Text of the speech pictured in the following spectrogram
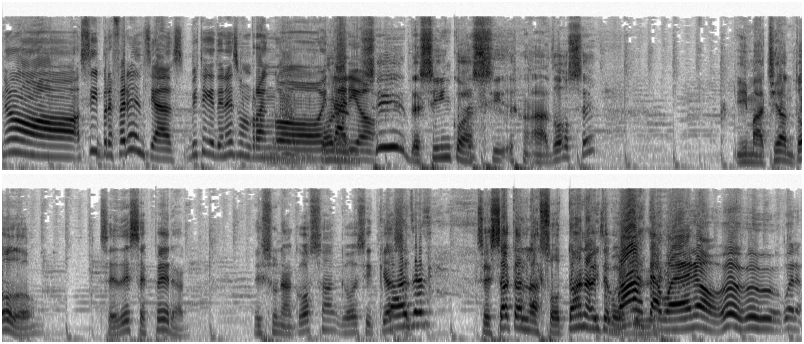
No, sí, preferencias. Viste que tenés un rango Ponen- etario. Sí, de 5 a, a 12. Y machean todo. Se desesperan. Es una cosa que vos decís, ¿qué hacen? Se sacan la sotana, ¿viste? Porque- Basta, bueno. uh, uh, bueno.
